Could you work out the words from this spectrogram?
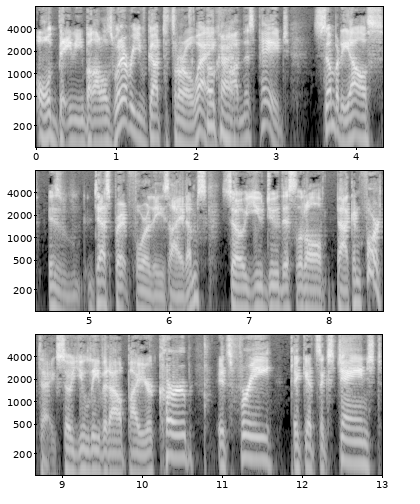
old baby bottles, whatever you've got to throw away Okay. on this page. Somebody else is desperate for these items. So you do this little back and forth tag. So you leave it out by your curb. It's free. It gets exchanged.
